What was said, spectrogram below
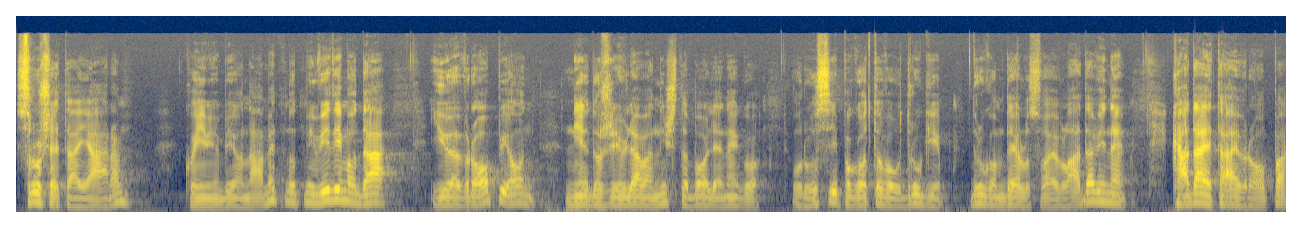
sruše taj jaram koji im je bio nametnut, mi vidimo da i u Evropi on nije doživljava ništa bolje nego u Rusiji, pogotovo u drugi, drugom delu svoje vladavine, kada je ta Evropa,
